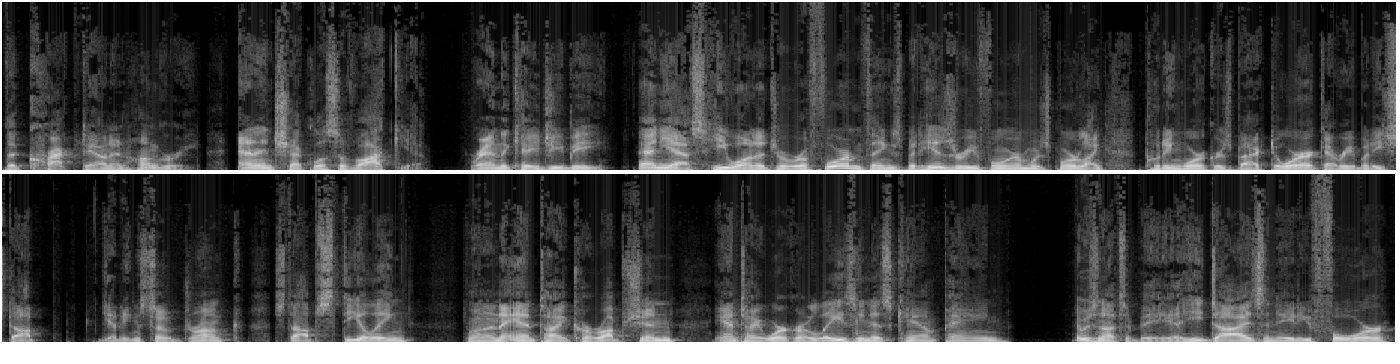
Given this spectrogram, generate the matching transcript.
the crackdown in Hungary and in Czechoslovakia, ran the KGB. And yes, he wanted to reform things, but his reform was more like putting workers back to work. Everybody stopped getting so drunk, stopped stealing. He wanted an anti corruption, anti worker laziness campaign. It was not to be. He dies in 84.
